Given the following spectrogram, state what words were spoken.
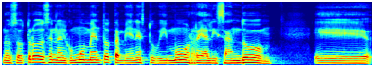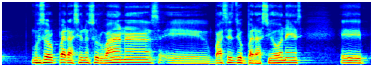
Nosotros en algún momento también estuvimos realizando eh, pues, operaciones urbanas, eh, bases de operaciones, eh,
